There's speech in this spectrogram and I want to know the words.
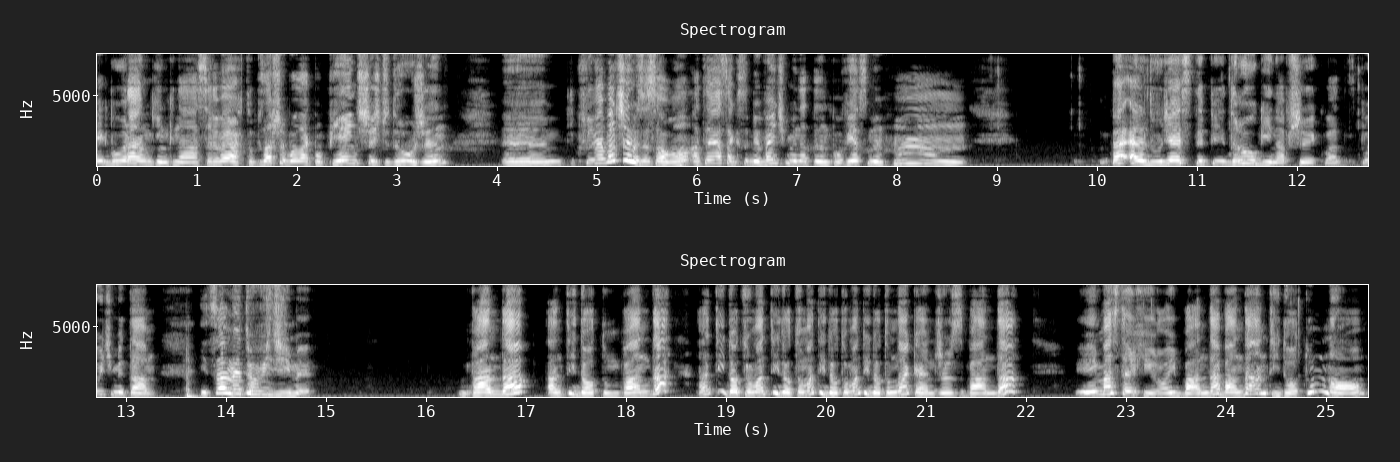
jak był ranking na serwerach, to zawsze było tak po 5-6 drużyn, yy, które walczyły ze sobą, a teraz jak sobie wejdźmy na ten powiedzmy, hmm, PL22 na przykład, pójdźmy tam. I co my tu widzimy? Banda, Antidotum, Banda, Antidotum, Antidotum, Antidotum, Antidotum, Dark Angels, Banda, i Master Hero i Banda, Banda, Antidotum, no.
